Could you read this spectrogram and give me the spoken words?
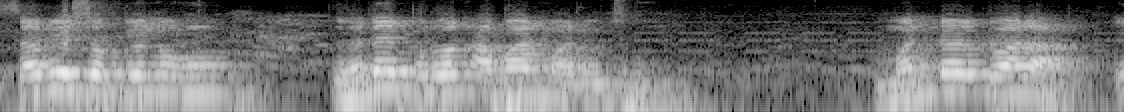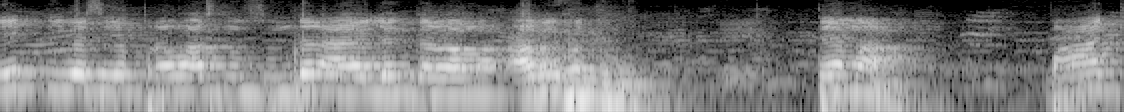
સર્વે સભ્યોનો હું હૃદયપૂર્વક આભાર માનું છું. મંડળ દ્વારા એક દિવસીય પ્રવાસનું સુંદર આયોજન કરવામાં આવ્યું હતું. તેમાં પાંચ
